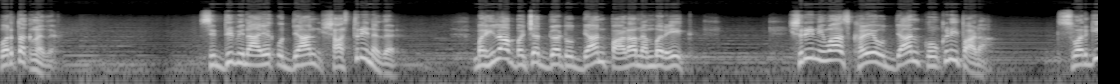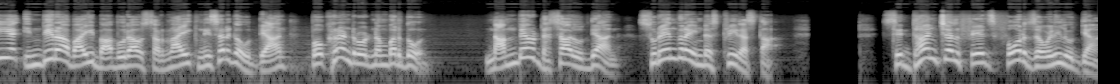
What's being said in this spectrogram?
वर्तकनगर. सिद्धिविनायक उद्यान शास्त्रीनगर. महिला बचत गट उद्यान पाडा नंबर एक. श्रीनिवास खळे उद्यान कोकणी पाडा. स्वर्गीय इंदिराबाई बाबूराव सरनाईक निसर्ग उद्यान पोखरण रोड नंबर दोन. नामदेव ढसाळ उद्यान सुरेंद्र इंडस्ट्री रस्ता सिद्धांचल फेज फोर जवळील उद्यान.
